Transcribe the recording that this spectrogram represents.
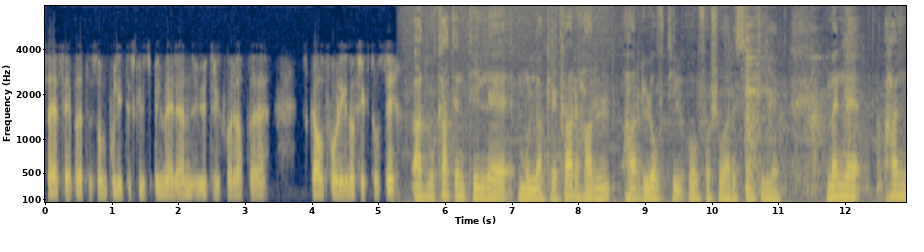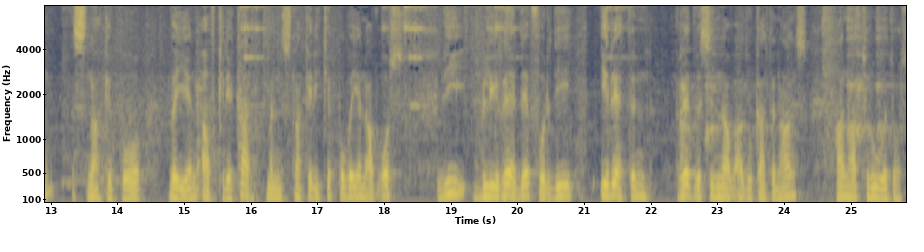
så jeg ser på dette som politisk utspill mer enn uttrykk for at skal foreligge noe frykt hos dem. Advokaten til eh, mulla Krekar har, har, lov til å forsvare sin klient. Men eh, han snakker på veien av Krekar, men snakker ikke på veien av oss. Vi blir redde fordi i retten, rett ved siden av advokaten hans, han har troet oss.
